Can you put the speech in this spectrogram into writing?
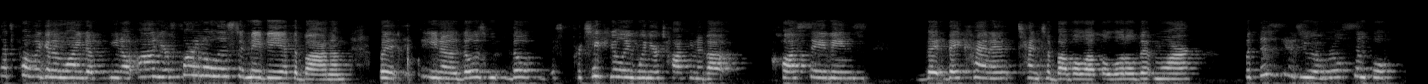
that's probably going to wind up, you know, on your final list, it may be at the bottom, but, you know, those, those particularly when you're talking about cost savings, they, they kind of tend to bubble up a little bit more. But this gives you a real simple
